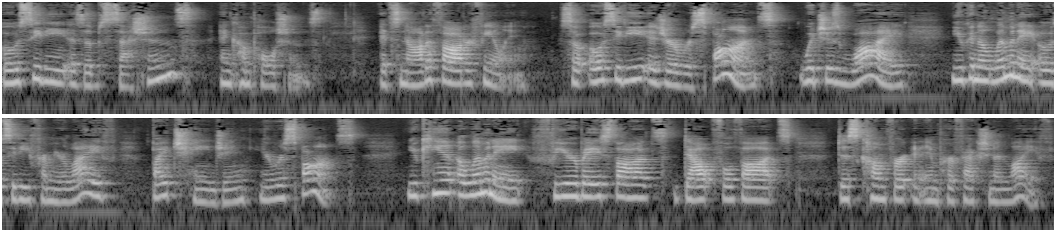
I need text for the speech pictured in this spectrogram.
OCD is obsessions and compulsions. It's not a thought or feeling. So, OCD is your response, which is why you can eliminate OCD from your life by changing your response. You can't eliminate fear based thoughts, doubtful thoughts, discomfort, and imperfection in life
